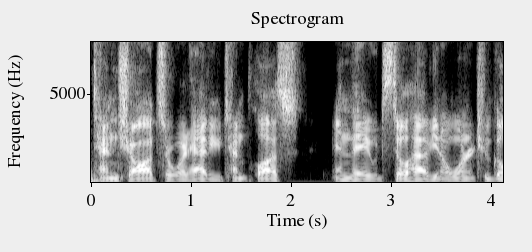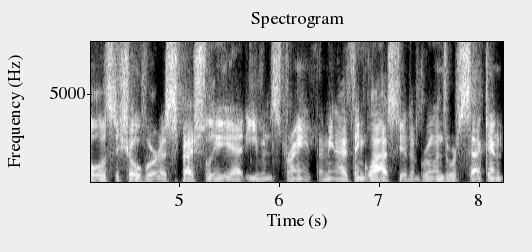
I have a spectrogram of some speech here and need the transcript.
10 shots or what have you, 10 plus, and they would still have, you know, one or two goals to show for it, especially at even strength. I mean, I think last year the Bruins were second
